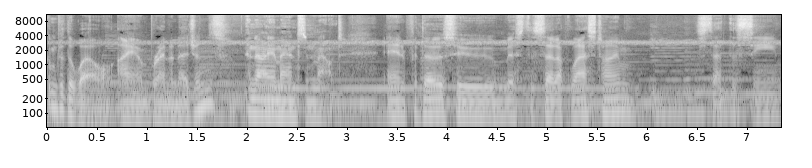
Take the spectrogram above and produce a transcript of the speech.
Welcome to The Well. I am Brandon Edgens. And I am Anson Mount. And for those who missed the setup last time, set the scene.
